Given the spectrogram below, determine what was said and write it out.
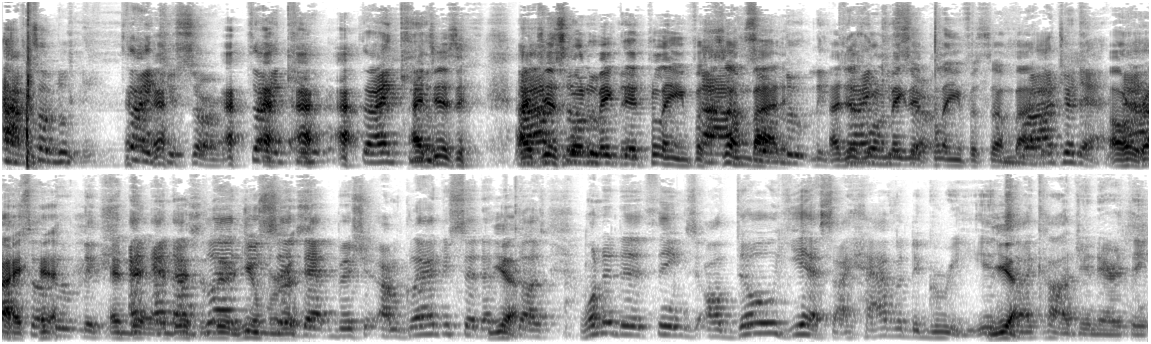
Absolutely. Thank you, sir. Thank you. Thank you. I just, I just want to make that plain for somebody. Absolutely. I just Thank want to you, make sir. that plain for somebody. Roger that. All right. Absolutely. and and, and, and I'm a little glad you said that, Bishop. I'm glad you said that Yeah. because one of the things, although yes, I have a degree in Yeah. psychology and everything,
